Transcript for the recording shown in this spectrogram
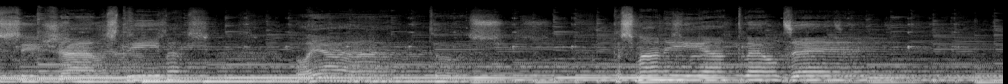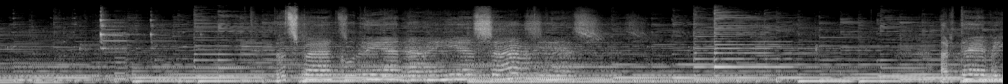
esi žēlastības lietus, kas manī atveldzē. Dod spēku dienai iesācies, ar tevi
